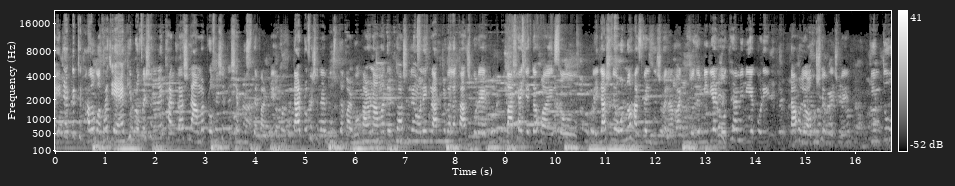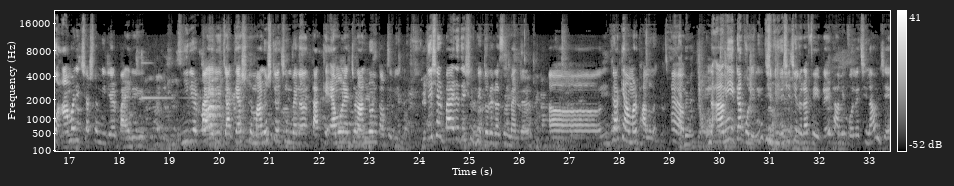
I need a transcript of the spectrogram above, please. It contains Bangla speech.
এটা একটা একটা ভালো কথা যে একই প্রফেশনালে থাকলে আসলে আমার প্রফেশনটা সে বুঝতে পারবে, তার প্রফেশনে আমি বুঝতে পারব। কারণ আমাদের তো আসলে অনেক রাত্রেবেলা কাজ করে বাসায় যেতে হয় সো এটা আসলে অন্য হাজব্যান্ড বুঝবে না। বাট যদি মিডিয়ার মধ্যে আমি বিয়ে করি, তাহলে অবশ্যই বুঝবে। কিন্তু আমার ইচ্ছা আসলে মিডিয়ার বাইরে মিডিয়ার বাইরে যাকে আসলে মানুষ কেউ চিনবে না, তাকে এমন একজন আননোন কাউকে বিয়ে দেশের বাইরে, দেশের ভেতরে ডাজেন্ট ম্যাটার যাকে আমার ভালো লাগে? হ্যাঁ আমি এটা বলিনি যে বিদেশি ছেলেরা ফেভারেট আমি বলেছিলাম যে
